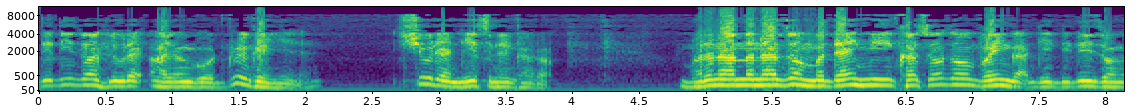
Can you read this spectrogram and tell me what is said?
တည်တည်သွားလှူတဲ့အာယုံကိုတွေ့ခင်ရင် ရှုတဲ့နည်းစနစ်ကတော့မရဏတနာဇောမတိုင်းမီခတ်စောစောဘိန်းကဒီတည်တည်ဇောက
